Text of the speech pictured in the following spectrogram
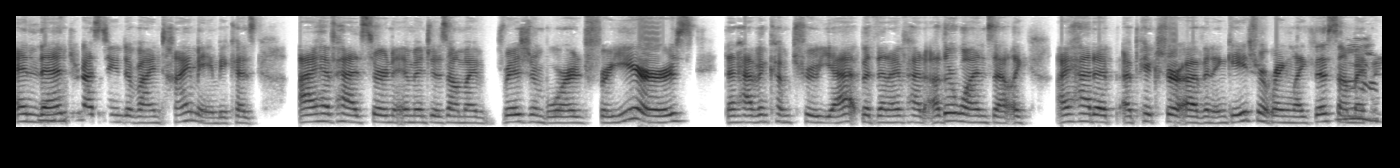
and then mm-hmm. trusting divine timing because I have had certain images on my vision board for years that haven't come true yet. But then I've had other ones that, like, I had a, a picture of an engagement ring like this on mm. my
